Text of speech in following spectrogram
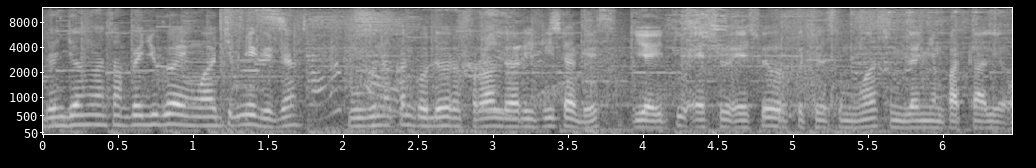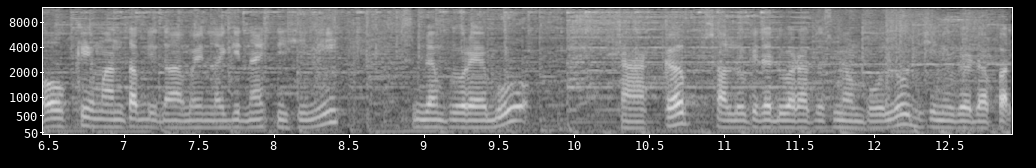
Dan jangan sampai juga yang wajib nih guys ya menggunakan kode referral dari kita guys yaitu SU kecil semua 94 kali. Oke mantap ditambahin lagi. Nice di sini 90.000 cakep saldo kita 260 di sini udah dapat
